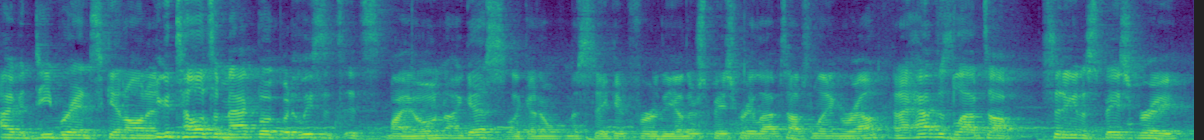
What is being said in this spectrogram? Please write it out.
I have a dbrand skin on it. You can tell it's a MacBook, but at least it's, it's my own, I guess. Like I don't mistake it for the other Space Gray laptops laying around. And I have this laptop sitting in a Space Gray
